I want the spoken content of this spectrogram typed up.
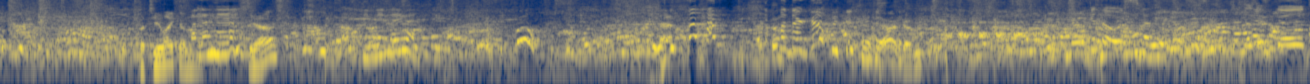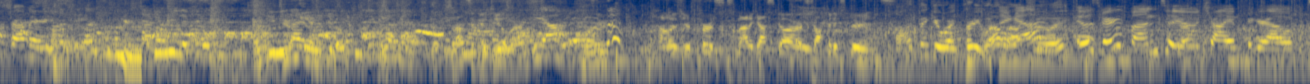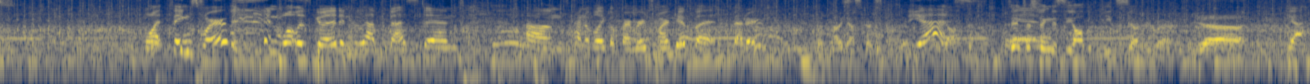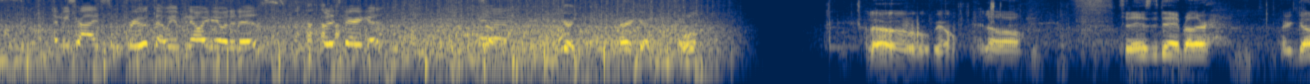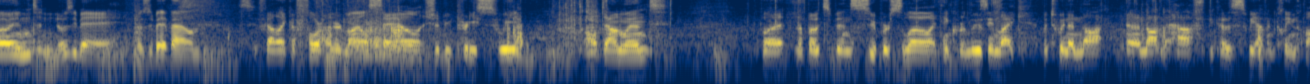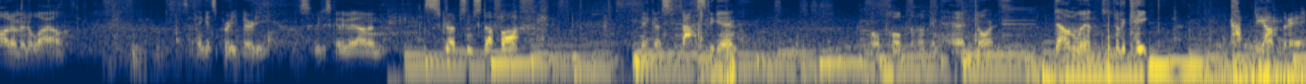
But do you like them? Yeah? Eh? Eh? But they're good. They are good. Look at those. Those are good strawberries. Hmm. So that's a good deal, man. Yeah. How was your first Madagascar shopping experience? I think it went pretty well, actually. Yeah. It was very fun to try and figure out what things were and what was good and who had the best and um, it's kind of like a farmer's market but better. Like Madagascar style. Yes. It's interesting to see all the meats everywhere. Yeah. Yes. And we tried some fruit that we have no idea what it is, but it's very good. So, good. Very good. Cool. Hello, Bill. Hello. Today is the day, brother. We're going to Nosy Be. Nosy Be bound. So we've got like a 400 mile sail. It should be pretty sweet. All downwind. But the boat's been super slow. I think we're losing like between a knot and a knot and a half because we haven't cleaned the bottom in a while. I think it's pretty dirty. So we just gotta go down and scrub some stuff off. Make us fast again. We'll pull up the hook and head north Downwind. for the Cape. Cap d'Ambre.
